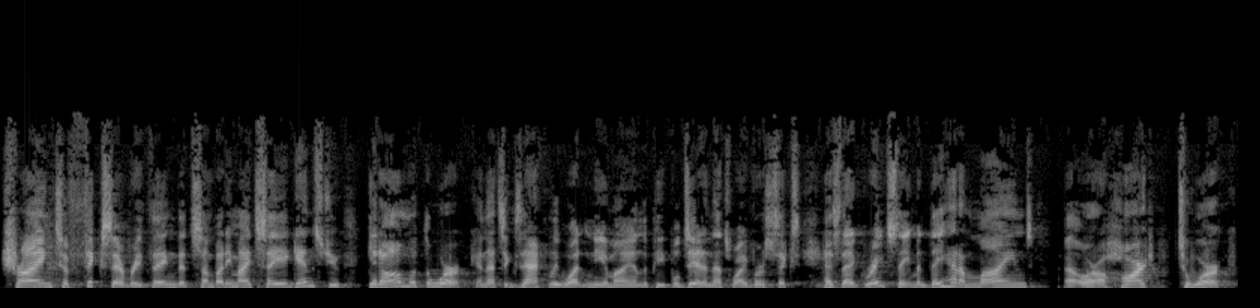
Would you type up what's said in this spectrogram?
trying to fix everything that somebody might say against you. Get on with the work. And that's exactly what Nehemiah and the people did. And that's why verse 6 has that great statement. They had a mind uh, or a heart to work.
